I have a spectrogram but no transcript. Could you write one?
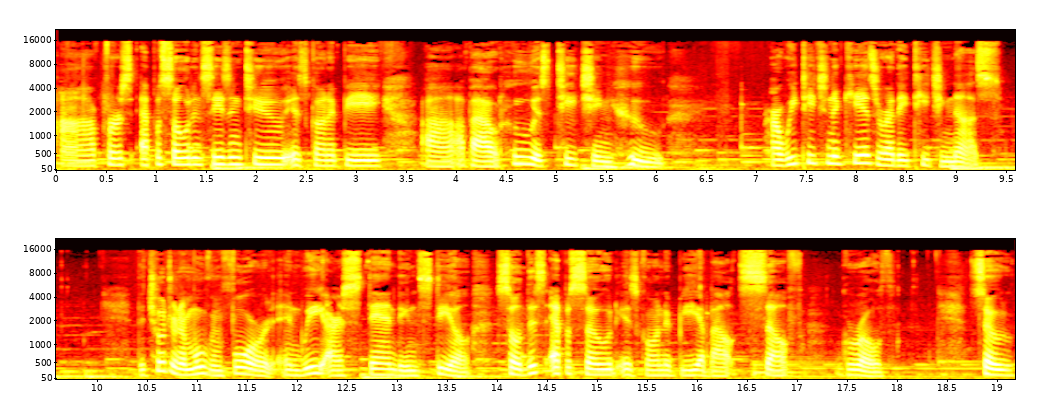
Uh, first episode in season two is going to be uh, about who is teaching who. Are we teaching the kids or are they teaching us? The children are moving forward and we are standing still. So, this episode is going to be about self growth. So,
